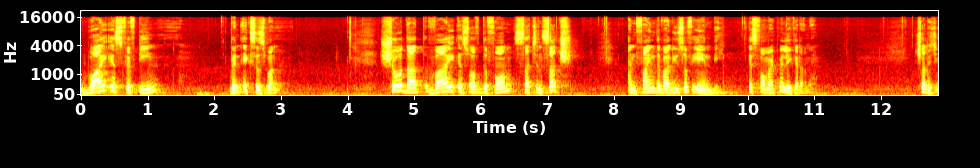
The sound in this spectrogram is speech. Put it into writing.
y is fifteen when x is 1. Show that y is of the form such and such and find the values of a and b. इस फॉर्मेट में लेकर आना है चले जी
